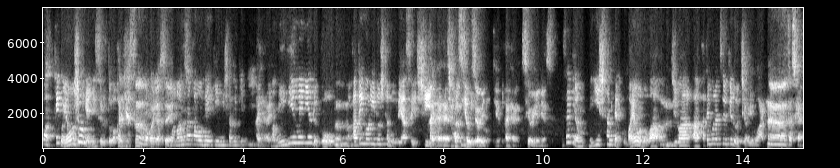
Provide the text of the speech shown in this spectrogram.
まあ、結構4証言にすると分かりやすくて、な。うん、わかりやすい。まあ真ん中を平均にしたときに、はいはいまあ、右上にあると、うんまあカテゴリーとしても売れやすいし、はいはいはい。一番強い強いっていう。はいはい。強いやりやすい。さっきの右下みたいにこう迷うのは、うんうちはあカテゴリーは強いけどうちは弱い。うん、確かに。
